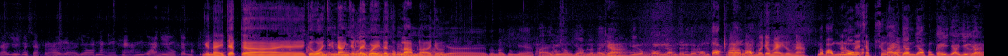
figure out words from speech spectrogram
sở dĩ mà sạt lở là do nắng hạn quá nhiều cái mặt cái này chắc ờ, cơ quan chức năng chắc lây quay người ta cũng làm lại chứ. Tại, ờ, tôi nói chú nghe tại ở dưới không dòm lên đây Dạ. dưới ông gọi làm cho nó bọng tót. Ờ, bọng ở trong này luôn nè. Nó bọng nó, luôn nó sụp xuống tại mà. trên dòm không kỹ chứ ở dưới Dạ. rồi,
